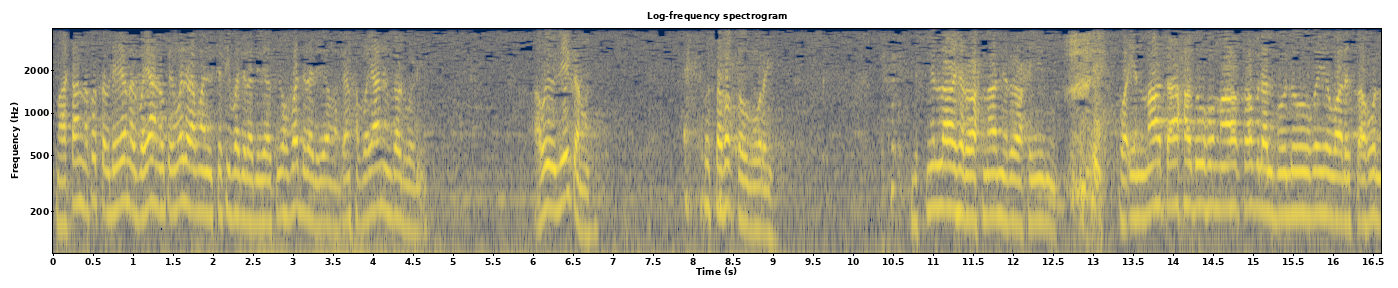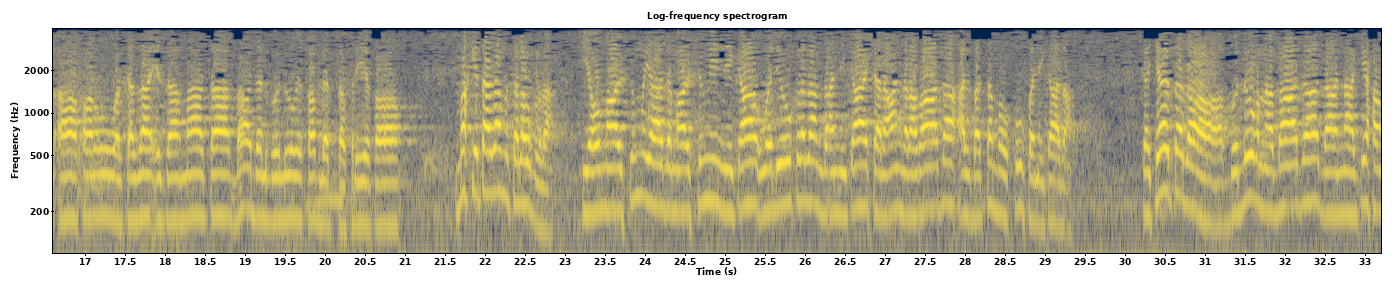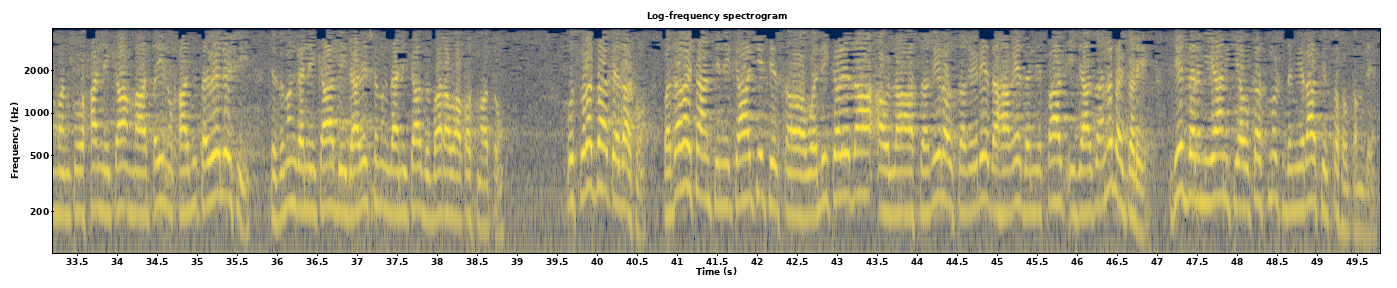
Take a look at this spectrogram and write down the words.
ما کان نه پته ولې نه بیان وکم ولا باندې چې بدر دی یا څو بدر دی یا ما کنه بیان هم ګډ وړي او یې کنه خو سبق ته وګورئ بسم الله الرحمن الرحيم وإن مات أحدهما قبل البلوغ ورثه الآخر وكذا إذا مات بعد البلوغ قبل التفريق مخکې تا دا مسله وکړه چې یو ماشوم یا د ماشومې نکاح ولې وکړه دا نکاح شرعا روا ده البته موقوفه نکاح ده کچاته دا بلوغ نه بعد دا ناکح منکوحه نکاح ماته نو قاضي ته ویل شي چې زمونږ نکاح به اداره شي موږ دا نکاح دوباره واپس ماتو او صورت دا پیدا شو په دغه شانتی نکاح کې چې ولی کړي دا او لا صغیر او صغیره د هغه د نفاذ اجازه نه ده کړې د درمیان کې او قسم مش د میراث څه حکم دی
